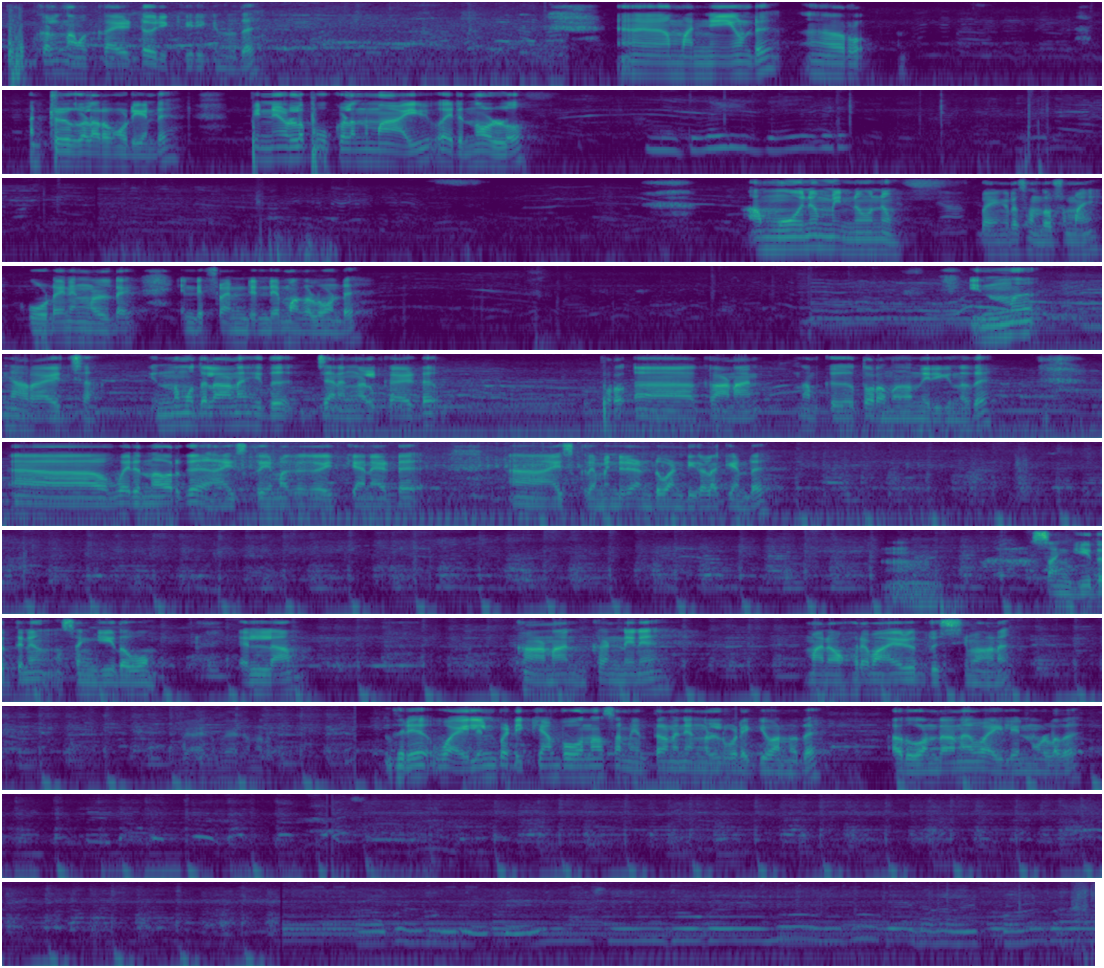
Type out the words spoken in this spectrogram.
പൂക്കൾ നമുക്കായിട്ട് ഒരുക്കിയിരിക്കുന്നത്. മഞ്ഞയുണ്ട്. മറ്റൊരു കളറും കൂടിയുണ്ട്. പിന്നെയുള്ള പൂക്കളൊന്നും ആയി വരുന്നുള്ളൂ. അമ്മൂനും മിന്നൂനും ഭയങ്കര സന്തോഷമായി. കൂടെ ഞങ്ങളുടെ എന്റെ ഫ്രണ്ടിന്റെ മകളുമുണ്ട് ഇന്ന് ഞായറാഴ്ച. ഇന്ന് മുതലാണ് ഇത് ജനങ്ങൾക്കായിട്ട് കാണാൻ നമുക്ക് തുറന്നു തന്നിരിക്കുന്നത്. വരുന്നവർക്ക് ഐസ്ക്രീമൊക്കെ കഴിക്കാനായിട്ട് ഐസ്ക്രീമിന്റെ രണ്ട് വണ്ടികളൊക്കെ ഉണ്ട്. സംഗീതത്തിന് സംഗീതവും എല്ലാം കാണാൻ കണ്ണിന് മനോഹരമായൊരു ദൃശ്യമാണ്. ഇവർ വയലിൻ പഠിക്കാൻ പോകുന്ന സമയത്താണ് ഞങ്ങൾ ഇവിടേക്ക് വന്നത്. അതുകൊണ്ടാണ് വയലിൻ ഉള്ളത്.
